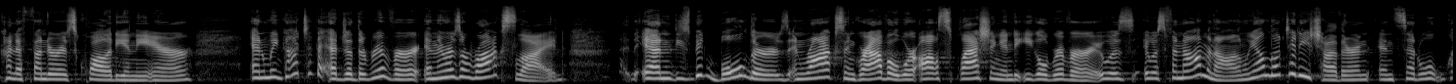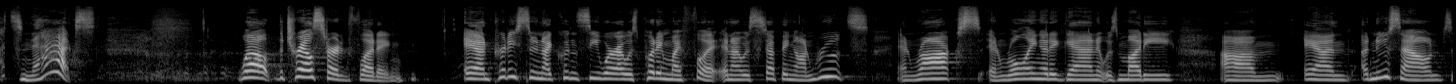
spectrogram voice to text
kind of thunderous quality in the air. And we got to the edge of the river and there was a rock slide. And these big boulders and rocks and gravel were all splashing into Eagle River. It was, it was phenomenal. And we all looked at each other and, and said, Well, what's next? Well, the trail started flooding And pretty soon I couldn't see where I was putting my foot, and I was stepping on roots and rocks and rolling it again. It was muddy. Um, and a new sound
